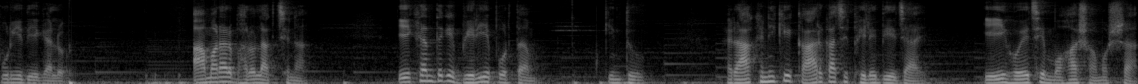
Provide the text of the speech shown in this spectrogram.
পুড়িয়ে দিয়ে গেল। আমার আর ভালো লাগছে না। এখান থেকে বেরিয়ে পড়তাম। কিন্তু রাখনিকে কার কাছে ফেলে দিয়ে যায়? এই হয়েছে মহা সমস্যা।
